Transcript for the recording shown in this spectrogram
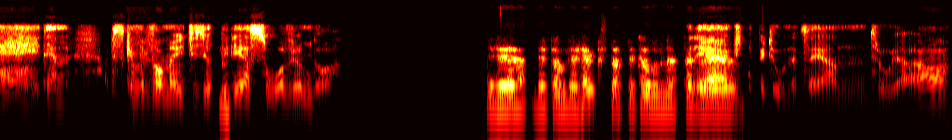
Nej, den, det ska väl vara möjligtvis uppe i deras sovrum då. Är det, vet du om det är högst upp i tornet? Ja, det är högst upp i tornet säger han, tror jag. Ja.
